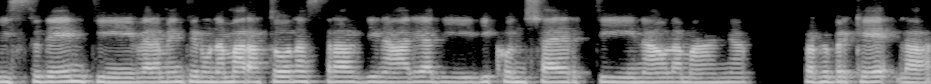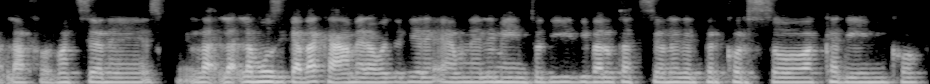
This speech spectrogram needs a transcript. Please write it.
gli studenti veramente in una maratona straordinaria di, di concerti in aula magna, proprio perché la, la formazione, la, la, la, musica da camera, voglio dire, è un elemento di, di valutazione del percorso accademico.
